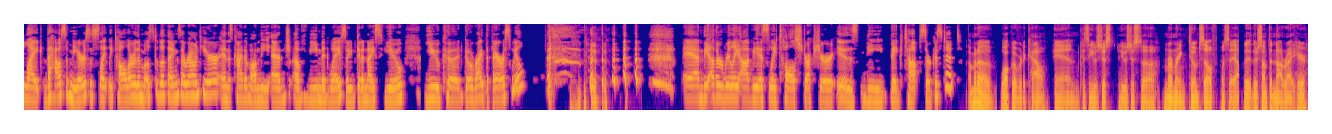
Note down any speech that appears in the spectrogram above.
like the House of Mirrors is slightly taller than most of the things around here and is kind of on the edge of the midway, so you'd get a nice view. You could go ride the Ferris wheel. And the other really obviously tall structure is the big top circus tent. I'm gonna walk over to Cal and because he was just he was just uh murmuring to himself. I'm gonna say there's something not right here.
